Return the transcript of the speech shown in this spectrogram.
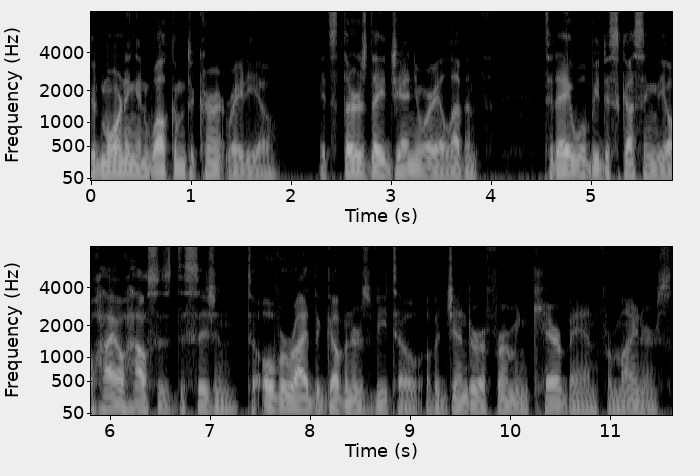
Good morning and welcome to Current Radio. It's Thursday, January 11th. Today we'll be discussing the Ohio House's decision to override the governor's veto of a gender affirming care ban for minors,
